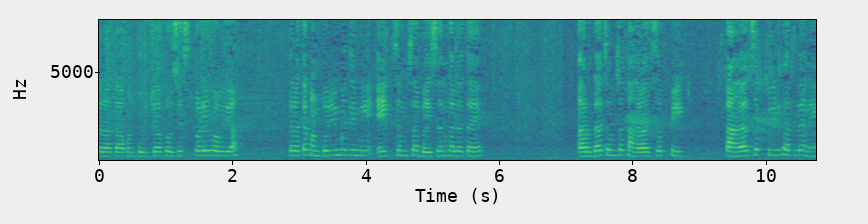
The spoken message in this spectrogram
तर आता आपण पुढच्या प्रोसेसकडे वळूया. तर आता कंटोलीमध्ये मी एक चमचा बेसन घालत आहे. अर्धा चमचा तांदळाचं पीठ. तांदळाचं पीठ घातल्याने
